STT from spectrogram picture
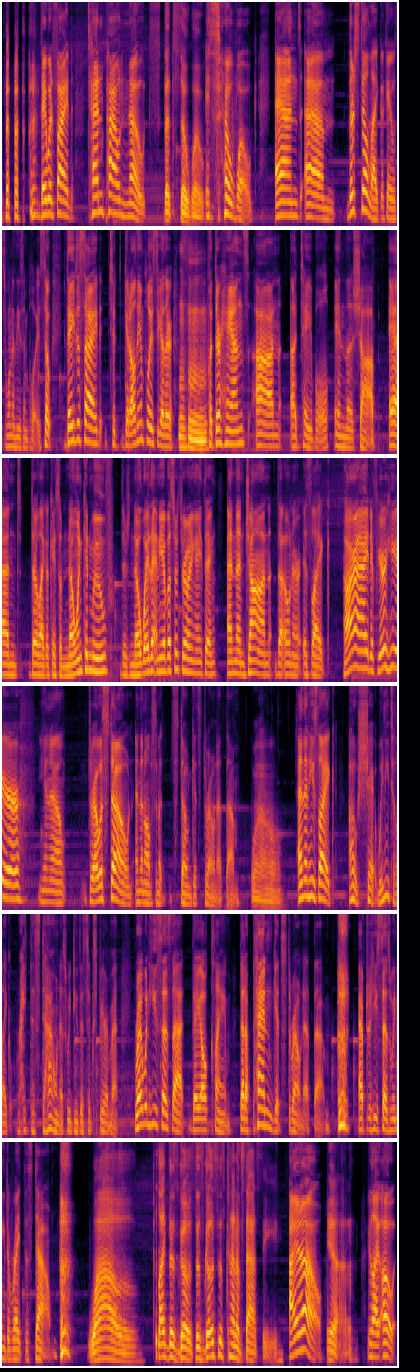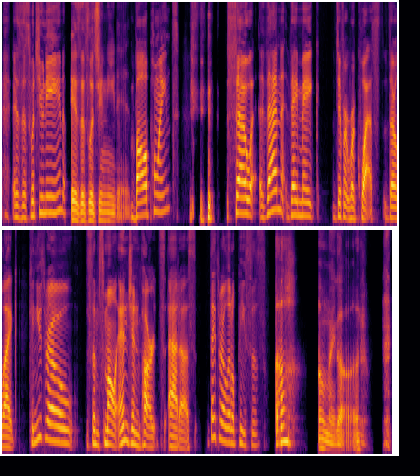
they would find 10 pound notes That's so woke. it's so woke. And um, they're still like, okay, it's one of these employees. So they decide to get all the employees together, hmm put their hands on a table in the shop, and they're like, okay, so no one can move. There's no way that any of us are throwing anything. And then John, the owner, is like, all right, if you're here, you know, throw a stone. And then all of a sudden, a stone gets thrown at them. Wow. And then he's like, oh shit, we need to like write this down as we do this experiment. Right when he says that, they all claim that a pen gets thrown at them after he says we need to write this down. Wow. Like this ghost. This ghost is kind of sassy. I know. Yeah. You're like, oh, is this what you need? Is this what you needed? Ballpoint? so then they make different requests. They're like, can you throw some small engine parts at us? They throw little pieces. Oh. Oh my god.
